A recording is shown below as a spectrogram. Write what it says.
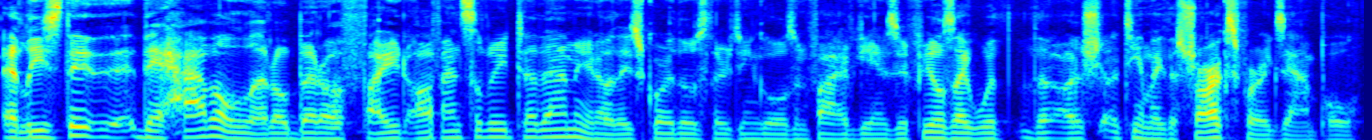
at least they they have a little bit of fight offensively to them. You know, they scored those 13 goals in five games. It feels like with the, a team like the Sharks, for example,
